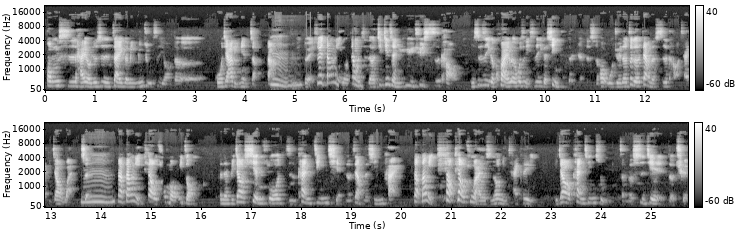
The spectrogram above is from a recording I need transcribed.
公司，还有就是在一个民民主自由的国家里面长大，嗯，对，所以当你有这样子的精精神余裕去思考你是不是一个快乐或者你是一个幸福的人的时候，我觉得这个这样的思考才比较完整。嗯，那当你跳出某一种。可能比较限缩，只看金钱的这样的心态。当当你跳跳出来的时候，你才可以比较看清楚整个世界的全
